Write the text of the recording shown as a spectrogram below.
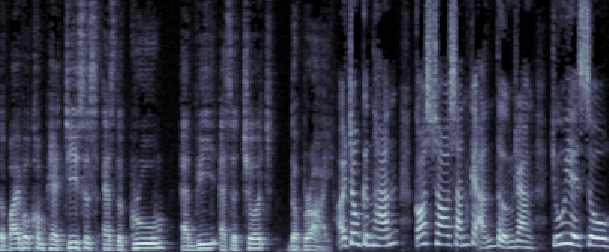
The Bible compares Jesus as the groom and we as a church, the bride. Ở trong Kinh Thánh có so sánh cái ảnh tượng rằng Chúa Giêsu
